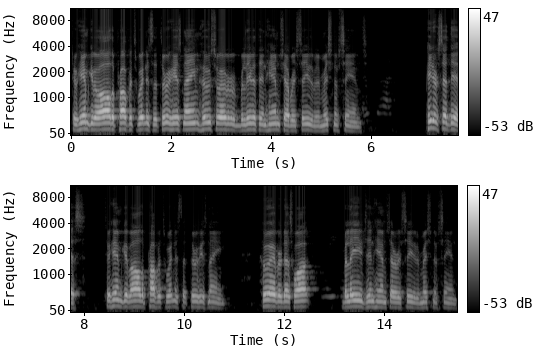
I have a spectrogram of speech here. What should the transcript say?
To him give all the prophets witness that through his name whosoever believeth in him shall receive the remission of sins. Peter said this To him give all the prophets witness that through his name whoever does what? Believes in him shall receive the remission of sins.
